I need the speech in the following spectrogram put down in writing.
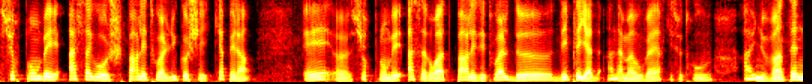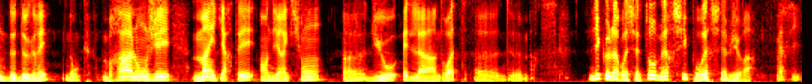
surplombé à sa gauche par l'étoile du cocher Capella et euh, surplombé à sa droite par les étoiles de, des Pléiades, un amas ouvert qui se trouve à une vingtaine de degrés, donc bras allongés, mains écartées en direction euh, du haut et de la droite euh, de Mars. Nicolas Rossetto, merci pour RCF Jura. Merci.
